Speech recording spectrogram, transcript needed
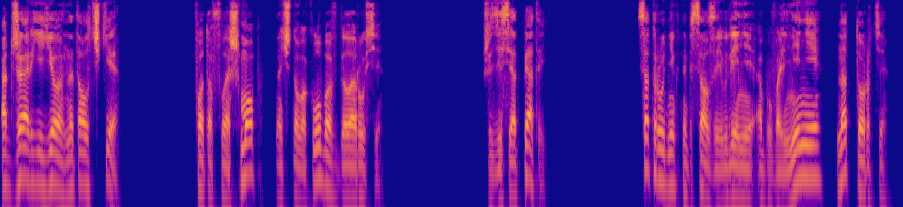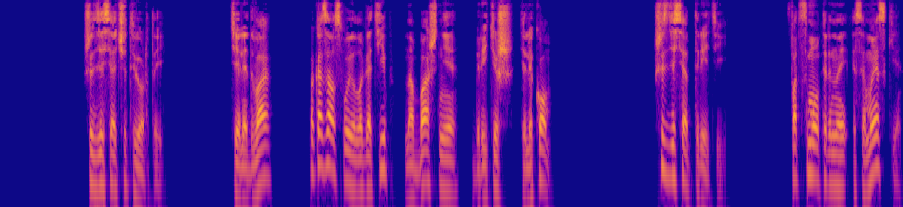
Отжарь ее на толчке. Фотофлешмоб ночного клуба в Беларуси. 65. Сотрудник написал заявление об увольнении на торте. 64. Теле2 показал свой логотип на башне British Telecom. 63. В подсмотренной СМСке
